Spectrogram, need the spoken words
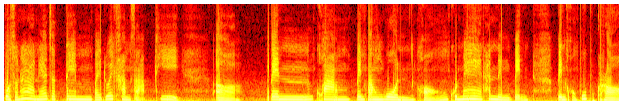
บทสนทนาเนี้ยจะเต็มไปด้วยคำศัพท์ที่เออ เป็นความเป็นกังวลของคุณแม่ท่านหนึ่งเป็นเป็นของผู้ปกครอง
